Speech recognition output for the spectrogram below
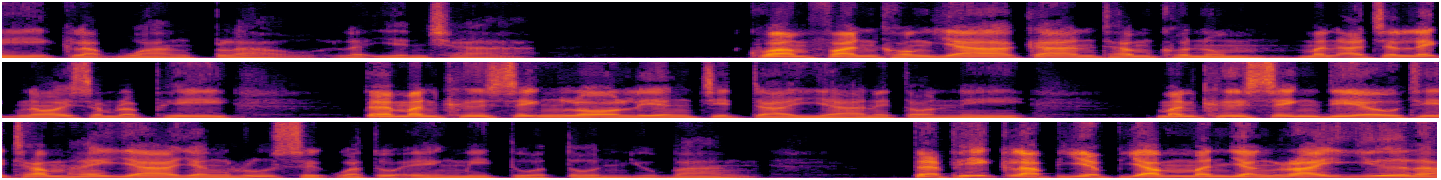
นี้กลับว่างเปล่าและเย็นชา ความฝันของยาการทำขนม มันอาจจะเล็กน้อยสำหรับพี่ แต่มันคือสิ่งหล่อเลี้ยงจิตใจยาในตอนนี้ มันคือสิ่งเดียวที่ทำให้ยายังรู้สึกว่าตัวเองมีตัวตนอยู่บ้าง แต่พี่กลับเหยียบย่ำมันอย่างไร้เยื่อใย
